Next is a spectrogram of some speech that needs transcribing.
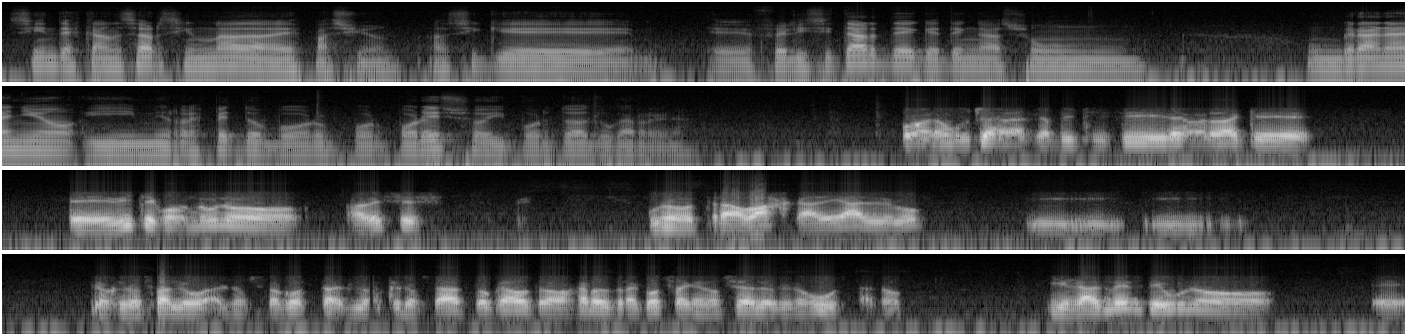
sin descansar, sin nada, es pasión. Así que eh, felicitarte, que tengas un, un gran año y mi respeto por, por, por eso y por toda tu carrera. Bueno, muchas gracias, Pichi. Sí, la verdad que, viste, cuando uno a veces uno trabaja de algo y, y lo que nos ha, nos ha lo que nos ha tocado trabajar de otra cosa que no sea lo que nos gusta, ¿no? Y realmente uno eh,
